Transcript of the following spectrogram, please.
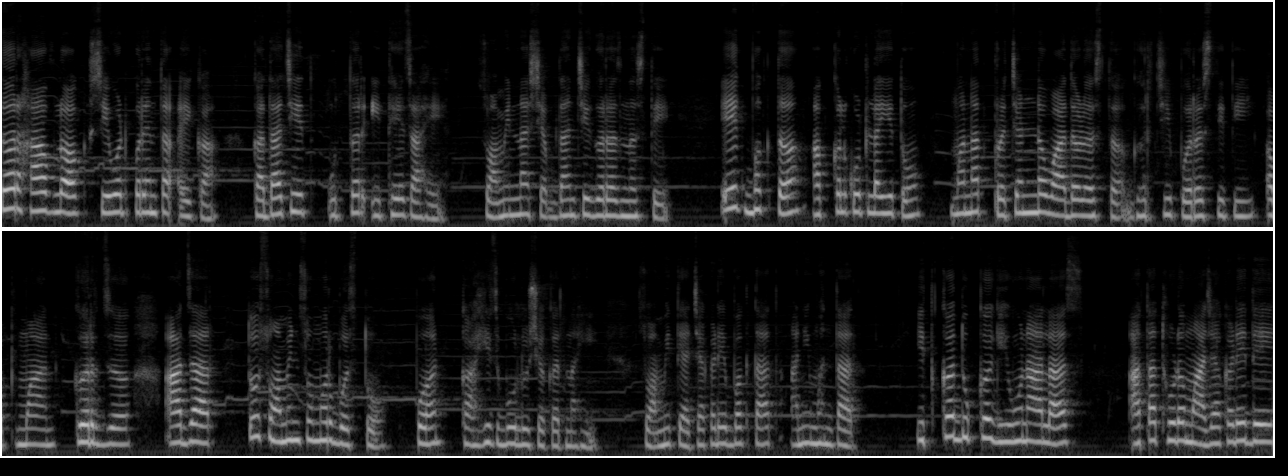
तर हा व्लॉग शेवटपर्यंत ऐका. कदाचित उत्तर इथेच आहे. स्वामींना शब्दांची गरज नसते. एक भक्त अक्कलकोटला येतो. मनात प्रचंड वादळ असतं. घरची परिस्थिती अपमान कर्ज आजार तो स्वामींसमोर बसतो पण काहीच बोलू शकत नाही. स्वामी त्याच्याकडे बघतात आणि म्हणतात इतकं दुःख घेऊन आलास आता थोडं माझ्याकडे दे.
